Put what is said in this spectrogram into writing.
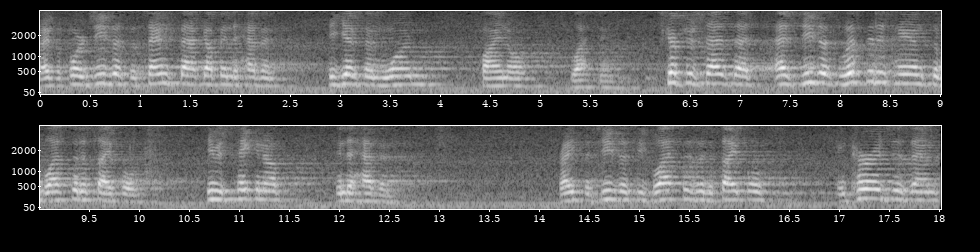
Right? Before Jesus ascends back up into heaven, he gives them one final blessing. Scripture says that as Jesus lifted his hands to bless the disciples, he was taken up into heaven. Right? So Jesus, he blesses the disciples, encourages them,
